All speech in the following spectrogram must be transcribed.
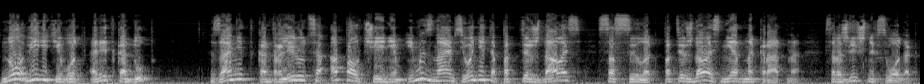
Но, видите, вот Редкодуб занят, контролируется ополчением. И мы знаем, сегодня это подтверждалось со ссылок, подтверждалось неоднократно, с различных сводок.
